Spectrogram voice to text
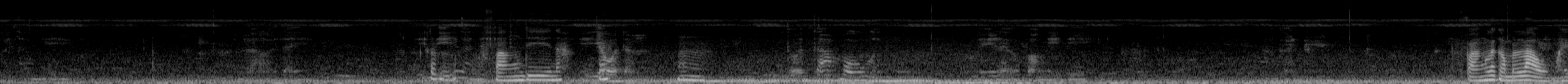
ไปทำอีกเราได้ก็ดีๆกันนะฟังดีนะยอดอะอืมตอนสามโมงอะนี่แล้วก็ฟังดีๆกันฟังแล้วก็มาเล่าให้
